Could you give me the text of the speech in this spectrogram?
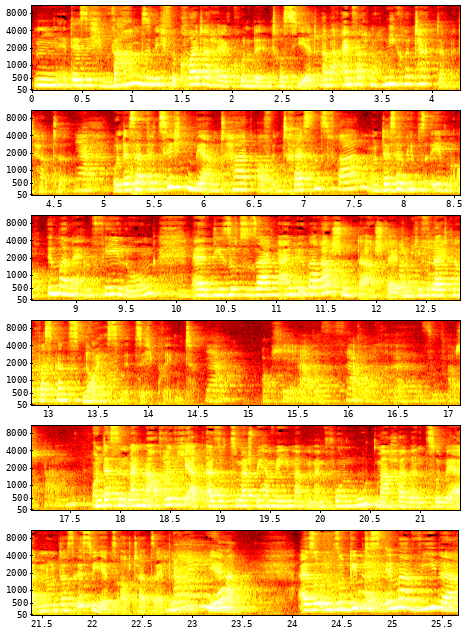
mh, der sich wahnsinnig für Kräuterheilkunde interessiert, aber einfach noch nie Kontakt damit hatte. Ja. Und deshalb verzichten wir am Tag auf Interessensfragen und deshalb gibt es eben auch immer eine Empfehlung, äh, die sozusagen eine Überraschung darstellt und die Okay. vielleicht noch was ganz Neues mit sich bringt. Ja, okay, ja, das ist ja auch äh, super spannend. Und das sind manchmal auch wirklich ab, also zum Beispiel haben wir jemandem empfohlen, Hutmacherin zu werden und das ist sie jetzt auch tatsächlich. Nein. Ja. Also und so gibt es immer wieder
